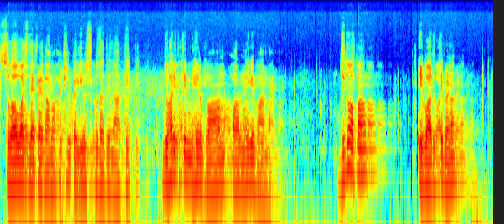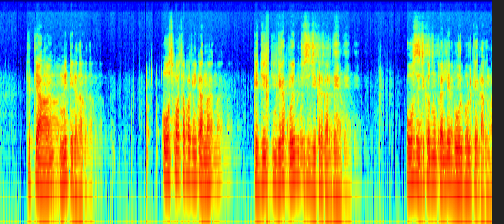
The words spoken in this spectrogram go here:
ਸੋ ਆਓ ਅੱਜ ਦਾ ਪੈਗਾਮ ਆਪਾਂ ਸ਼ੁਰੂ ਕਰੀਏ ਉਸ ਖੁਦਾ ਦੇ ਨਾਂ ਤੇ, ਜੋ ਹਰ ਇੱਕ ਤੇ ਮਿਹਰਬਾਨ ਔਰ ਨਿਗਹਿਬਾਨ ਹੈ। ਜਦੋਂ ਆਪਾਂ ਇਬਾਦਤ ਤੇ ਬਹਿਣਾ ਤੇ ਧਿਆਨ ਨਹੀਂ ਟਿਕਦਾ, ਉਸ ਵਕਤ ਆਪਾਂ ਕੀ ਕਰਨਾ? ਕਿ ਜਿ- ਜਿਹੜਾ ਕੋਈ ਵੀ ਤੁਸੀਂ ਜ਼ਿਕਰ ਕਰਦੇ ਆ, ਉਸ ਜ਼ਿਕਰ ਨੂੰ ਪਹਿਲੇ ਬੋਲ ਬੋਲ ਕੇ ਕਰਨਾ।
